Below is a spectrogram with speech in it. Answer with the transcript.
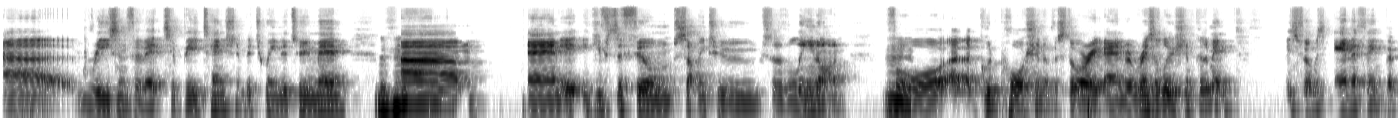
uh, reason for there to be tension between the two men, Mhm. um, and it, it gives the film something to sort of lean on Mm. for a, a good portion of the story and a resolution. Because I mean, this film is anything but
